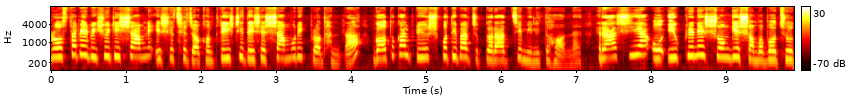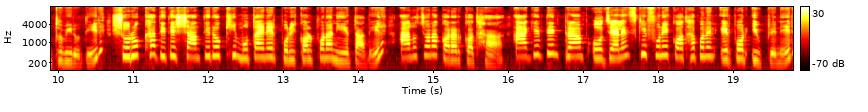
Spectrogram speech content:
প্রস্তাবের বিষয়টি সামনে এসেছে যখন ত্রিশটি দেশের সামরিক প্রধানরা গতকাল বৃহস্পতিবার যুক্তরাজ্যে মিলিত হন। রাশিয়া ও ইউক্রেনের সঙ্গে সম্ভব যুদ্ধবিরতির সুরক্ষা দিতে শান্তিরক্ষী মোতায়েনের পরিকল্পনা নিয়ে তাদের আলোচনা করার কথা। আগের দিন ট্রাম্প ও জেলেন্সকি ফোনে কথা বলেন, এরপর ইউক্রেনের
